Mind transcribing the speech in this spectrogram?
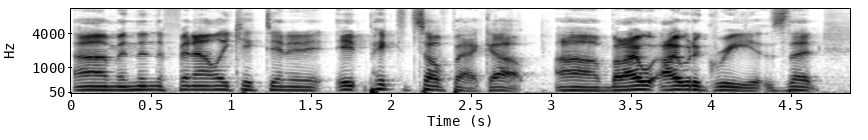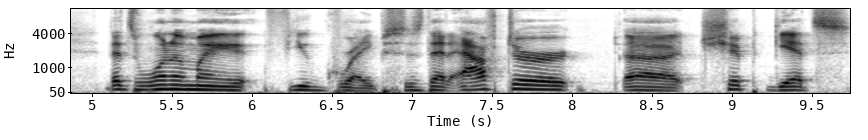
um and then the finale kicked in and it, it picked itself back up um but I would agree is that that's one of my few gripes is that after uh chip gets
